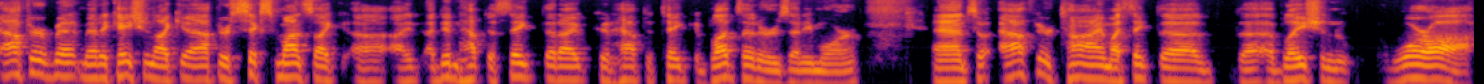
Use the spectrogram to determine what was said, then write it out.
after medication like after six months like uh, I, I didn't have to think that i could have to take blood thinners anymore and so after time i think the the ablation wore off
